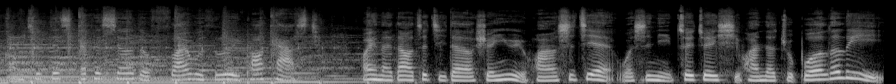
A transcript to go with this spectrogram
Welcome to this episode of Fly with Lily podcast. 欢迎来到这集的学英语环游世界，我是你最最喜欢的主播 Lily。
